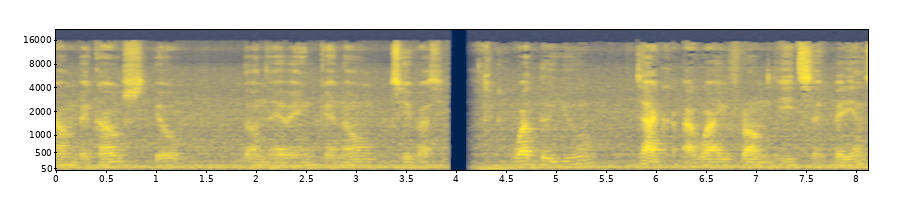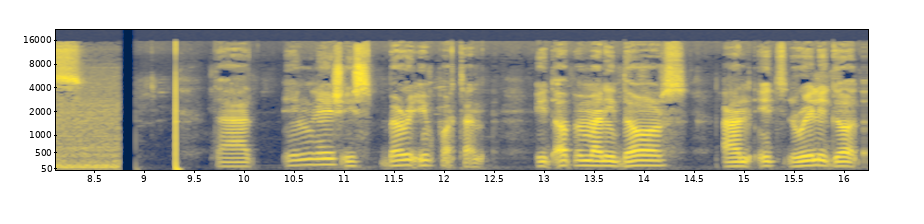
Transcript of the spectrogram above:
home because you don't even know basics? What do you take away from its experience? That English is very important. It opens many doors, and it's really good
